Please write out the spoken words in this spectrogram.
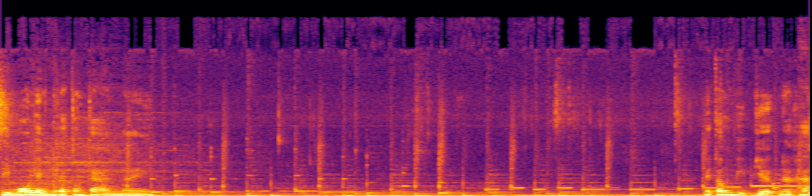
สีม่วงอย่างที่เราต้องการไหม ไม่ต้องบีบเยอะนะคะ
